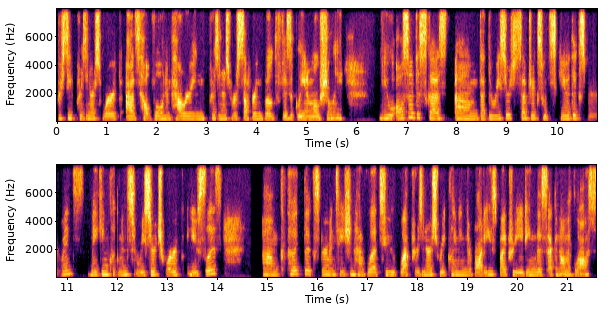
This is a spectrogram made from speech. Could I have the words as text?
perceived prisoners' work as helpful and empowering, prisoners were suffering both physically and emotionally. You also discussed um, that the research subjects would skew the experiments, making Kligman's research work useless um, could the experimentation have led to Black prisoners reclaiming their bodies by creating this economic loss?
